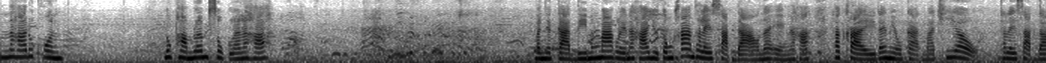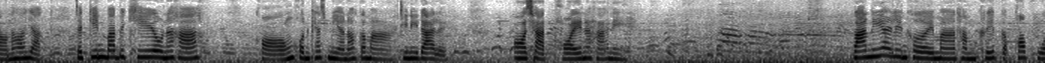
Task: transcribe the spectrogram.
มนะคะทุกคน ลูกพลัมเริ่มสุกแล้วนะคะ บรรยากาศดีมากๆเลยนะคะ อยู่ตรงข้ามทะเลสาบดาวนั่นเองนะคะ ถ้าใครได้มีโอกาสมาเที่ยวทะเลสาบดาวนะคะอยากจะกินบาร์บีคิวนะคะ ของคนแคชเมียร์เนาะก็มาที่นี่ได้เลย ออชาร์ดพอยต์นะคะนี่ ร้านนี้ไอรินเคยมาทำคลิปกับครอบครัว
